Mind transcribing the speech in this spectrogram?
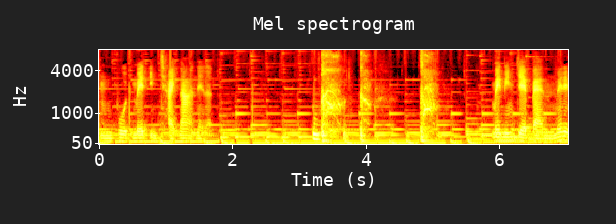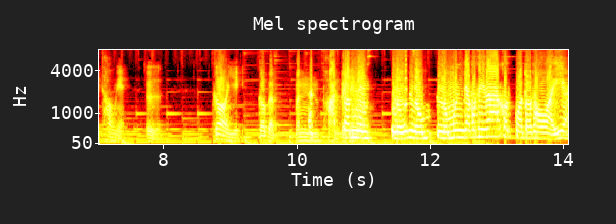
มึงพูด made in China เนี่ยนะ made in Japan ไม่ได้เท่าไง เออ ก็ยก็แบบมันผ่านไปตอนหเรื่นึ่องยหนูหนูหนูมึงจะก็ซีล่าคนปตทไอ้เหี้ย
